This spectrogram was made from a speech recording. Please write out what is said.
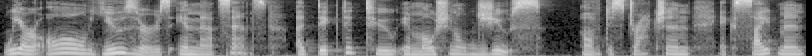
We are all users in that sense, addicted to emotional juice of distraction, excitement,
